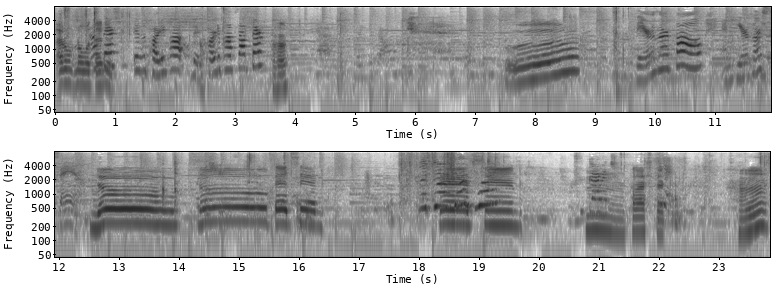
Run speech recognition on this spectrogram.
I don't know what out that there, is. there's a party pop. There's party pops out there. Uh huh. Uh, There's our ball, and here's our sand. no, no, bad sand, bad sand. Hmm, plastic. Huh? Just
